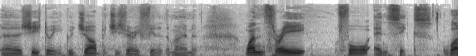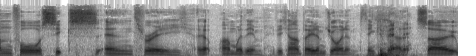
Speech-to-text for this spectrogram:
uh, she's doing a good job, and she's very fit at the moment. One, three, four, and six. One, four, six, and three. Yep, I'm with him. If you can't beat him, join him. Think about it. So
